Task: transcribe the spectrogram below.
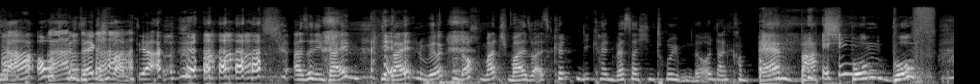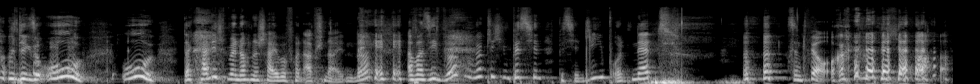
Ja, oh, ich bin sehr gespannt, ja. Also die beiden, die beiden wirken doch manchmal so, als könnten die kein Wässerchen trüben, ne? Und dann kommt Bam, Batsch, Bum, Buff und denk so, uh, uh, da kann ich mir noch eine Scheibe von abschneiden, ne? Aber sie wirken wirklich ein bisschen, bisschen lieb und nett. Sind wir auch. Ja.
